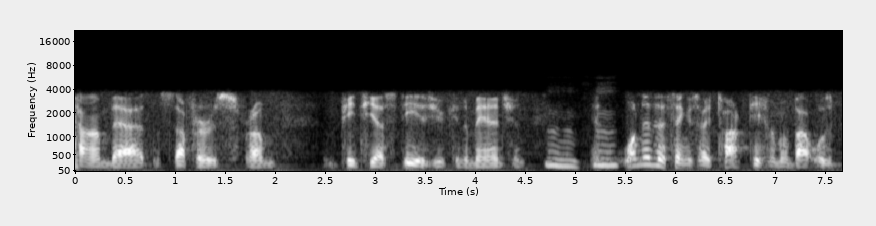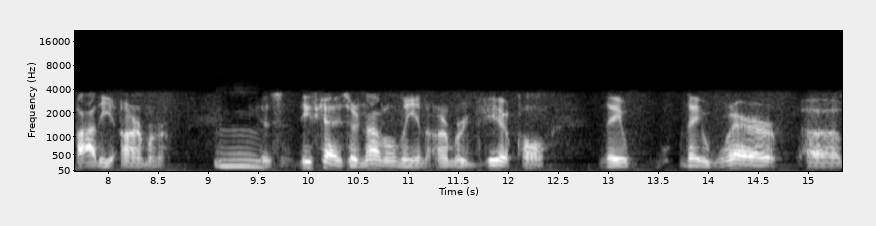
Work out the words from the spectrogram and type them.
combat and suffers from PTSD, as you can imagine. Mm-hmm. And one of the things I talked to him about was body armor. Mm. Because these guys are not only an armored vehicle, they they wear uh,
